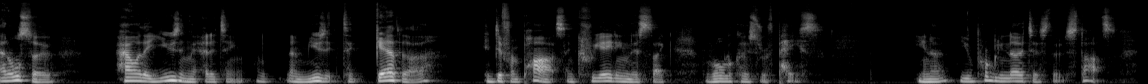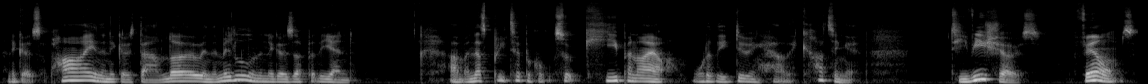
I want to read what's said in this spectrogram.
and also how are they using the editing and music together in different parts and creating this like roller coaster of pace you know, you probably notice that it starts and it goes up high, and then it goes down low in the middle, and then it goes up at the end. Um, and that's pretty typical. So keep an eye out. What are they doing? How are they cutting it? TV shows, films,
